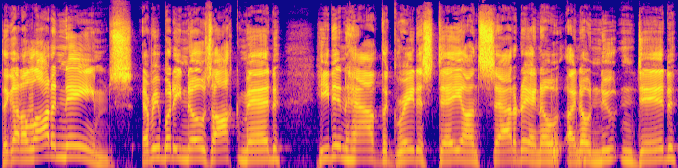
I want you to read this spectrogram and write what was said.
They got a lot of names. Everybody knows Ahmed. He didn't have the greatest day on Saturday. I know. I know Newton did.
